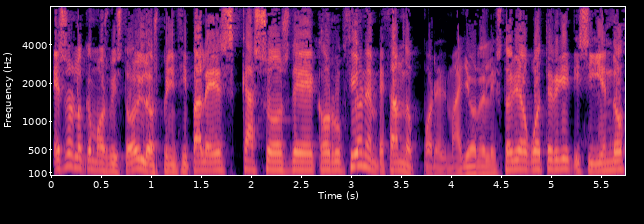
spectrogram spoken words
eso es lo que hemos visto hoy, los principales casos de corrupción, empezando por el mayor de la historia, el Watergate, y siguiendo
